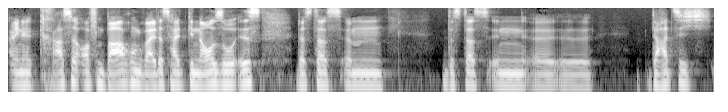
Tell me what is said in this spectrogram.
eine krasse Offenbarung, weil das halt genau so ist, dass das, ähm, dass das in. Äh, da hat sich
